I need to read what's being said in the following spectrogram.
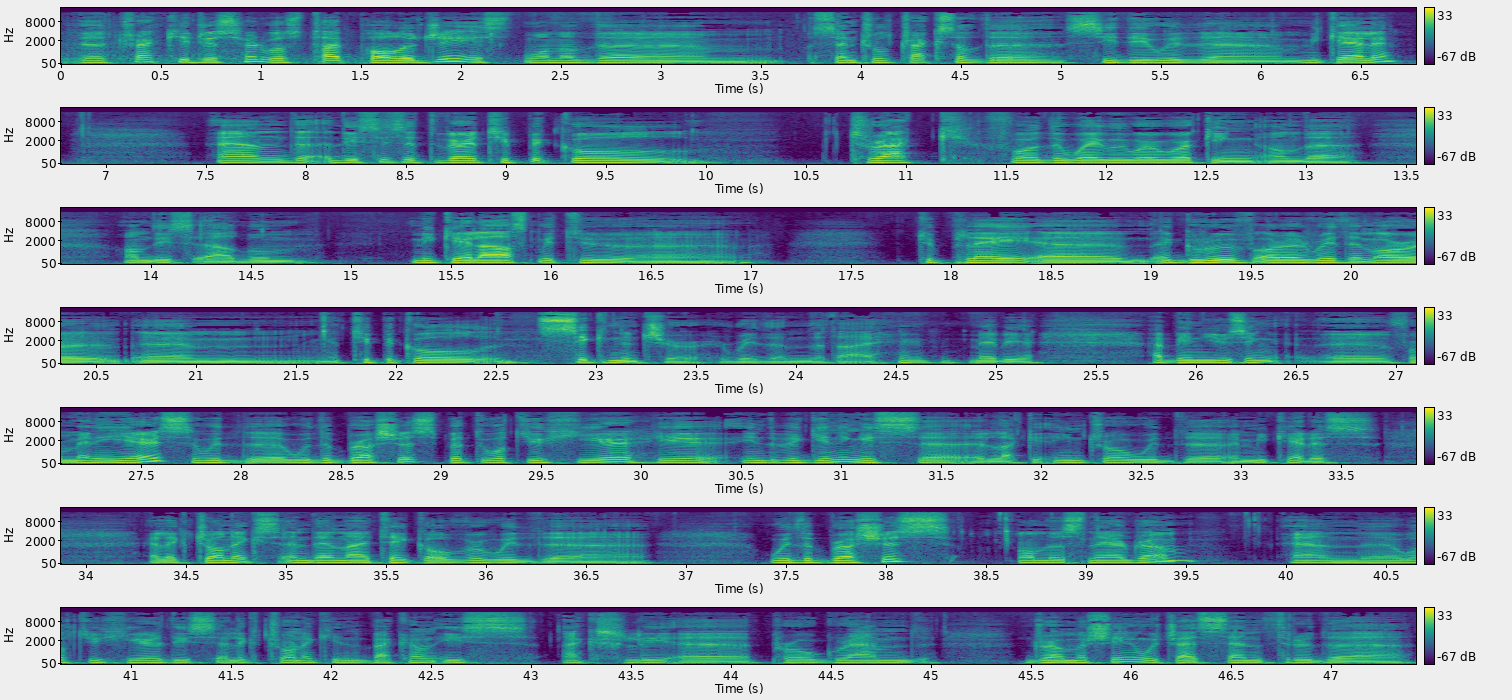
The track you just heard was Typology. It's one of the um, central tracks of the CD with uh, Michele. And this is a very typical track for the way we were working on the on this album. Michele asked me to uh, to play a, a, groove or a rhythm or a, um, a, typical signature rhythm that I maybe have been using uh, for many years with with the brushes. But what you hear here in the beginning is uh, like an intro with uh, Michele's electronics, and then I take over with uh, with the brushes on the snare drum. And uh, what you hear, this electronic in the background, is actually a programmed drum machine, which I send through the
